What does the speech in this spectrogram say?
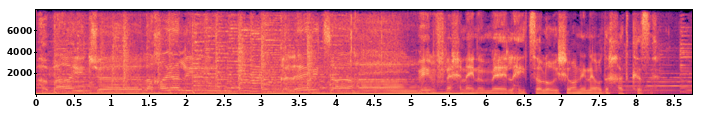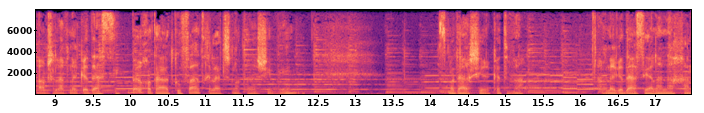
הבית של החיילים, גלי צה"ל. ולפני כן היינו עם להיט סולו ראשון, הנה עוד אחד כזה. פעם של אבנר גדסי, בערך אותה התקופה, תחילת שנות ה-70. סמדר שיר כתבה. אבנר גדסי על הלחן.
